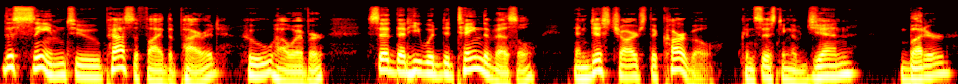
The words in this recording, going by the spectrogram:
This seemed to pacify the pirate, who, however, said that he would detain the vessel and discharge the cargo, consisting of gin, butter,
